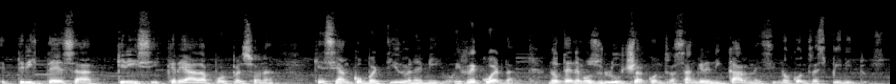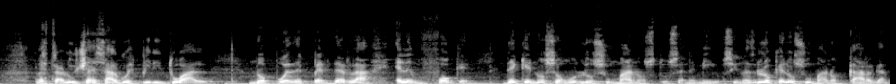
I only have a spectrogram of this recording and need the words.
eh, tristeza, crisis creada por personas que se han convertido en enemigos. Y recuerda, no tenemos lucha contra sangre ni carne, sino contra espíritus. Nuestra lucha es algo espiritual. No puedes perder el enfoque de que no son los humanos tus enemigos, sino es lo que los humanos cargan.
